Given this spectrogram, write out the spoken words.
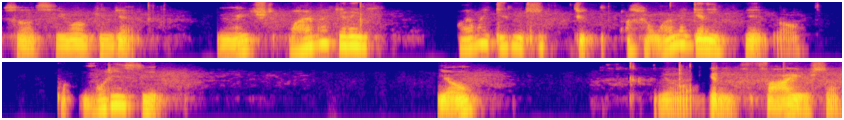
So let's see what we can get. Reached. Why am I getting? Why am I getting keep? Why am I getting hit, bro? What is it? Yo. Yo, I'm getting fire stuff.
